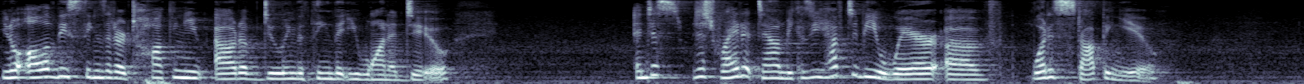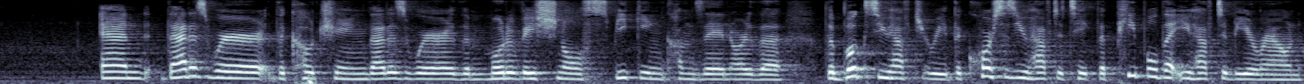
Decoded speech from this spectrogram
You know, all of these things that are talking you out of doing the thing that you want to do. And just just write it down because you have to be aware of what is stopping you. And that is where the coaching, that is where the motivational speaking comes in, or the, the books you have to read, the courses you have to take, the people that you have to be around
